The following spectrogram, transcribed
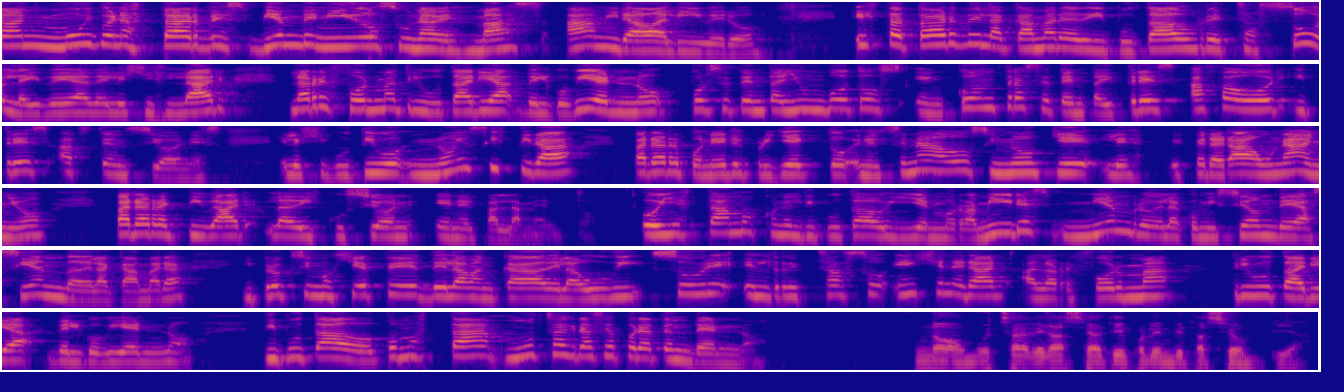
¿Cómo están? Muy buenas tardes. Bienvenidos una vez más a Mirada Libero. Esta tarde la Cámara de Diputados rechazó la idea de legislar la reforma tributaria del gobierno por 71 votos en contra, 73 a favor y 3 abstenciones. El Ejecutivo no insistirá para reponer el proyecto en el Senado, sino que les esperará un año para reactivar la discusión en el Parlamento. Hoy estamos con el diputado Guillermo Ramírez, miembro de la Comisión de Hacienda de la Cámara y próximo jefe de la bancada de la UDI, sobre el rechazo en general a la reforma tributaria del gobierno. Diputado, ¿cómo está? Muchas gracias por atendernos. No, muchas gracias a ti por la invitación, Pia.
